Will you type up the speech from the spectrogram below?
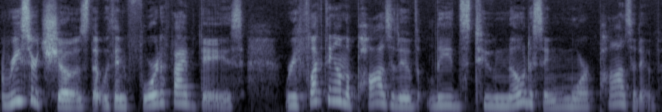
research shows that within four to five days, reflecting on the positive leads to noticing more positive.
